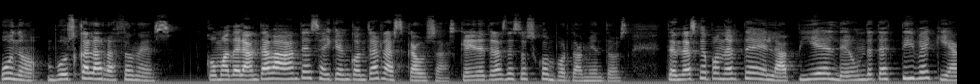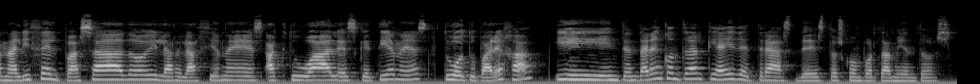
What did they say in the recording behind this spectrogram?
1. Busca las razones. Como adelantaba antes, hay que encontrar las causas que hay detrás de estos comportamientos. Tendrás que ponerte en la piel de un detective que analice el pasado y las relaciones actuales que tienes, tú o tu pareja, e intentar encontrar qué hay detrás de estos comportamientos.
